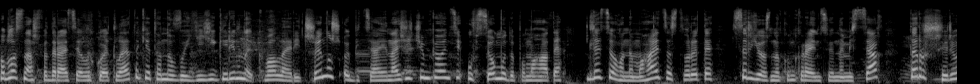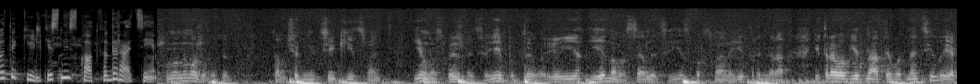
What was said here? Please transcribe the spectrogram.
Обласна ж федерація легкої атлетики та новий її керівник Валерій Чинуш обіцяє нашій чемпіонці у всьому допомагати. Для цього намагається створити серйозну конкуренцію на місцях та розширювати кількісний склад федерації. Воно не може бути там Чернівці, Кіцмань. Є в нас Вижниця, є Путила, є, є, Новоселиця, є спортсмени, є тренера. Їх треба об'єднати в одне ціле, як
